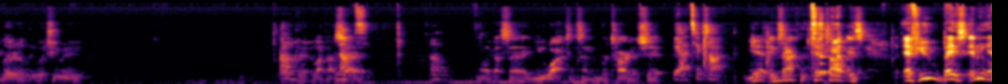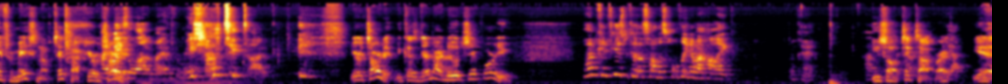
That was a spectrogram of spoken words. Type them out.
Literally, what you mean? Um, Okay, like I said, Oh, like I said, you watching some retarded shit. yeah, TikTok. Yeah, exactly. TikTok is. If you base any information off TikTok, you're retarded. I base a lot of my information on TikTok. You're retarded because they're not doing shit for you. Well, I'm confused because I saw this whole thing about how like Okay. You saw TikTok, right? Yeah. Yeah.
